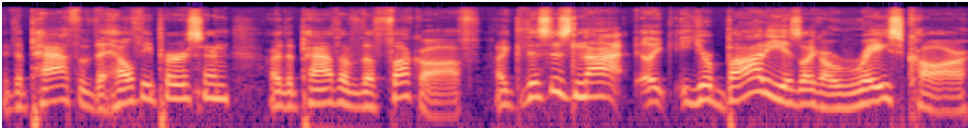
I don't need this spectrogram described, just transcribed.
like the path of the healthy person or the path of the fuck off. Like this is not like your body is like a race car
